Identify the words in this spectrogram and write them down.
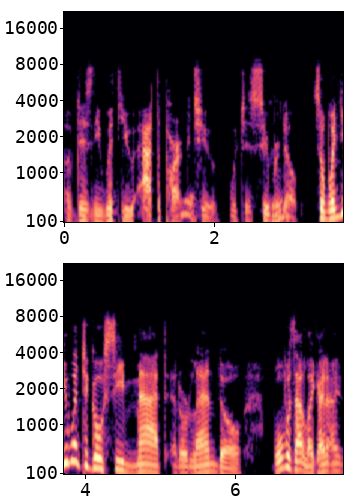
of Disney with you at the park yeah. too, which is super mm-hmm. dope. So when you went to go see Matt at Orlando, what was that like? I, I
